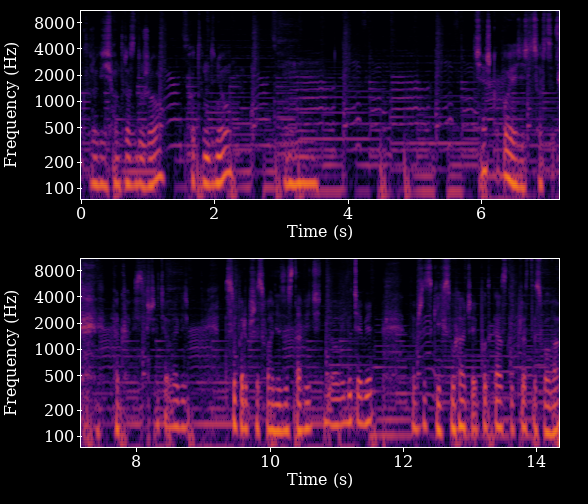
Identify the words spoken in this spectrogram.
których gdzieś mam teraz dużo po tym dniu. Mm. Ciężko powiedzieć, co chcę na koniec życiowy jakieś super przesłanie zostawić do, do ciebie, do wszystkich słuchaczy podcastu Proste Słowa.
